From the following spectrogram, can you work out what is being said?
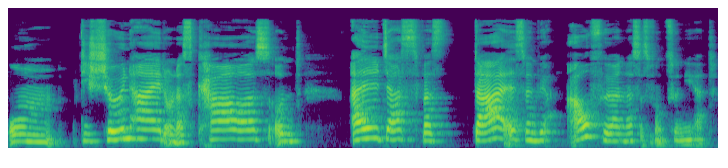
um die Schönheit und das Chaos und all das, was da ist, wenn wir aufhören, dass es funktioniert.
